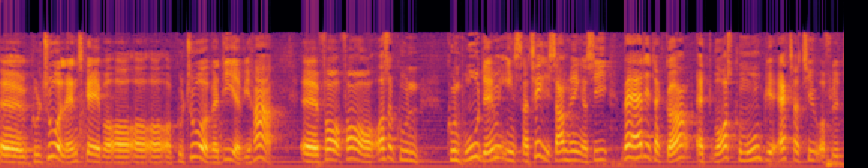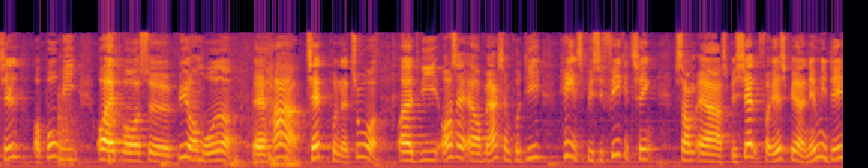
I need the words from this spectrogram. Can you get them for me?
øh, kulturlandskaber og, og, og, og kulturværdier, vi har, øh, for, for også at kunne kunne bruge dem i en strategisk sammenhæng og sige, hvad er det, der gør, at vores kommune bliver attraktiv at flytte til og bo i, og at vores øh, byområder øh, har tæt på natur, og at vi også er opmærksom på de helt specifikke ting, som er specielt for Esbjerg, nemlig det,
